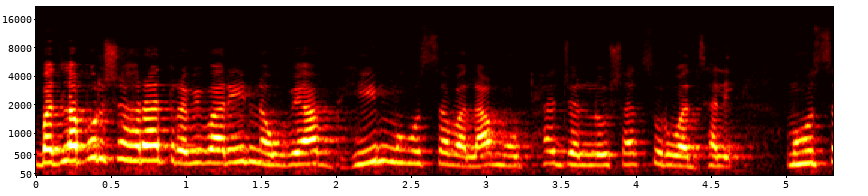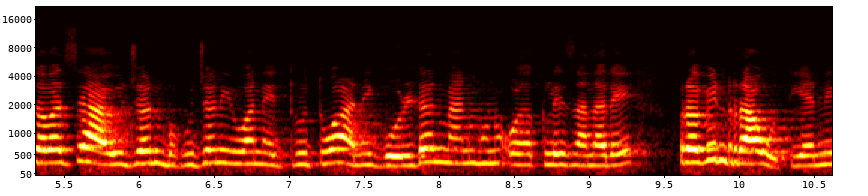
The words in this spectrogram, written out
बदलापूर शहरात रविवारी नवव्या भीम महोत्सवाला मोठ्या जल्लोषात सुरुवात झाली. महोत्सवाचे आयोजन बहुजन युवा नेतृत्व आणि गोल्डन मॅन म्हणून ओळखले जाणारे प्रवीण राऊत यांनी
